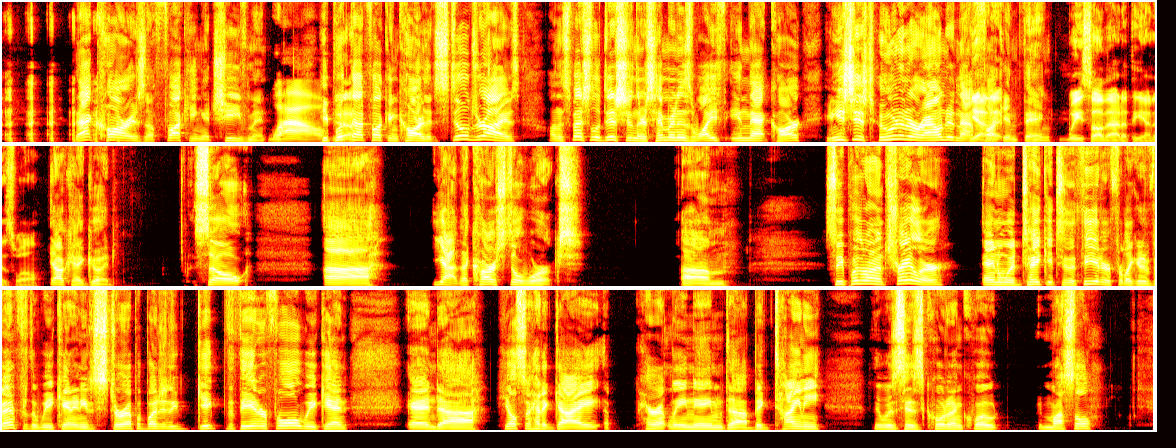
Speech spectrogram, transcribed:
That car is a fucking achievement. Wow. He put Yeah. that fucking car that still drives on the special edition. There's him and his wife in that car, and he's just hooning around in that Yeah, that- fucking thing. we saw that at the end as well. Okay, good. So, uh, yeah, the car still works. Um, so he put it on a trailer and would take it to the theater for like an event for the weekend, and he'd stir up a bunch of get the theater full all weekend. And uh, he also had a guy apparently named uh, Big Tiny that was his quote unquote muscle.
